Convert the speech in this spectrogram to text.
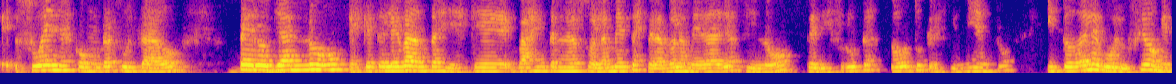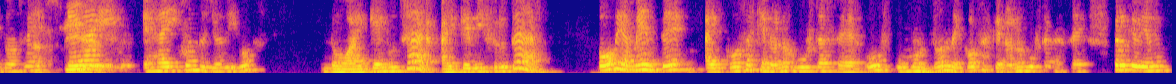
eh, sueñas con un resultado, pero ya no es que te levantas y es que vas a entrenar solamente esperando la medalla, sino te disfrutas todo tu crecimiento y toda la evolución. Entonces, es ahí, es ahí cuando yo digo, no hay que luchar, hay que disfrutar. Obviamente hay cosas que no nos gusta hacer, uf, un montón de cosas que no nos gustan hacer, pero que vienen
